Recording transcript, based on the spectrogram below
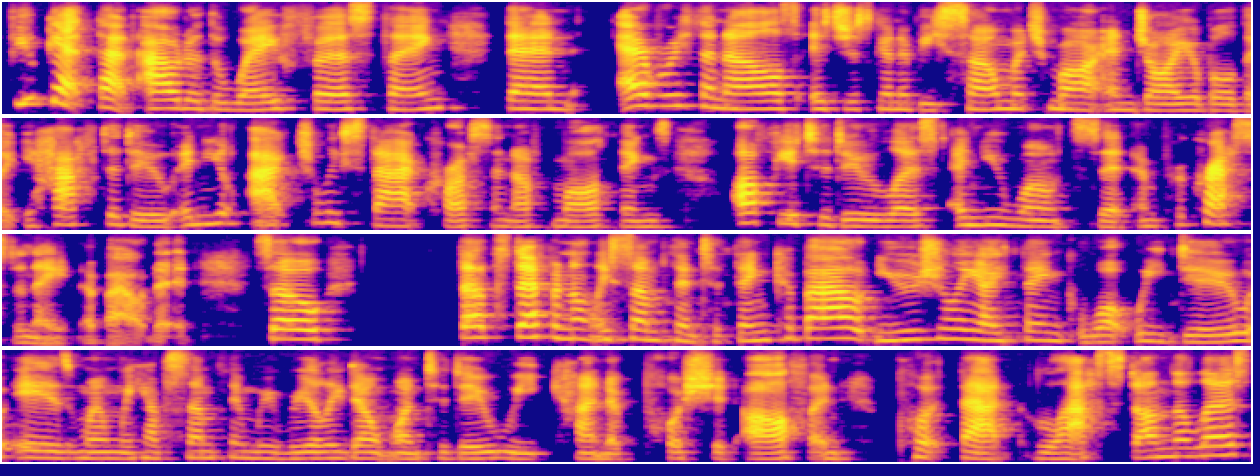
if you get that out of the way first thing, then everything else is just going to be so much more enjoyable that you have to do. And you'll actually start crossing off more things off your to do list and you won't sit and procrastinate about it. So that's definitely something to think about. Usually, I think what we do is when we have something we really don't want to do, we kind of push it off and put that last on the list.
